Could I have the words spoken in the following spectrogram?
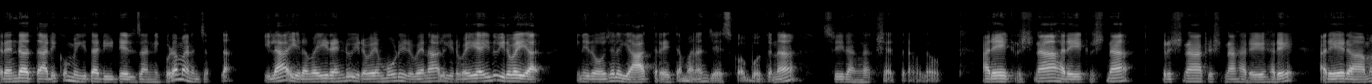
రెండవ తారీఖు మిగతా డీటెయిల్స్ అన్ని కూడా మనం చెప్తాం. ఇలా ఇరవై రెండు ఇరవై మూడు ఇరవై నాలుగు ఇరవై ఐదు ఇరవై ఆరు ఇన్ని రోజుల యాత్ర అయితే మనం చేసుకోబోతున్నా శ్రీరంగ క్షేత్రంలో. హరే కృష్ణ హరే కృష్ణ కృష్ణ కృష్ణ హరే హరే హరే రామ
